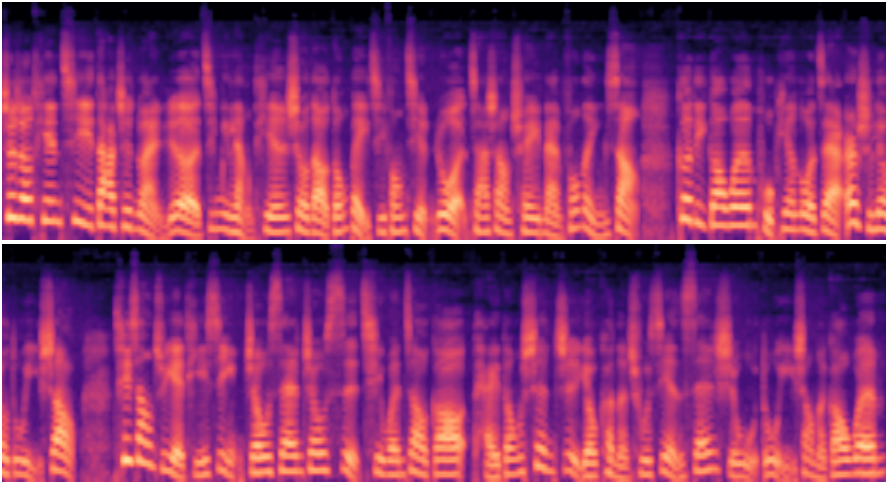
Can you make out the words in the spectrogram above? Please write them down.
这周天气大致暖热，今明两天受到东北季风减弱，加上吹南风的影响，各地高温普遍落在二十六度以上。气象局也提醒，周三、周四气温较高，台东甚至有可能出现三十五度以上的高温。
